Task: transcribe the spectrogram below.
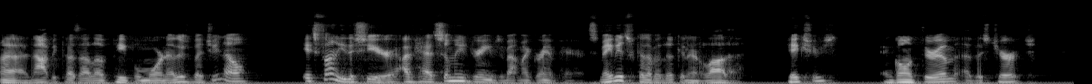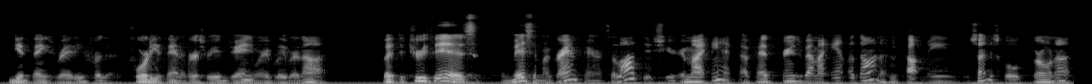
Uh, not because I love people more than others, but you know, it's funny this year. I've had so many dreams about my grandparents. Maybe it's because I've been looking at a lot of pictures and going through them of this church, getting things ready for the 40th anniversary in January, believe it or not. But the truth is, I'm missing my grandparents a lot this year, and my aunt. I've had dreams about my aunt Ladonna, who taught me Sunday school growing up,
